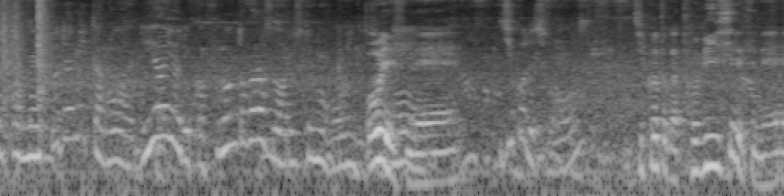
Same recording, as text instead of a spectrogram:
やっぱネットで見たらリアよりかフロントガラス割る人の方が多いんですよね。多いですね。事故でしょ？事故とか飛び石ですね。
